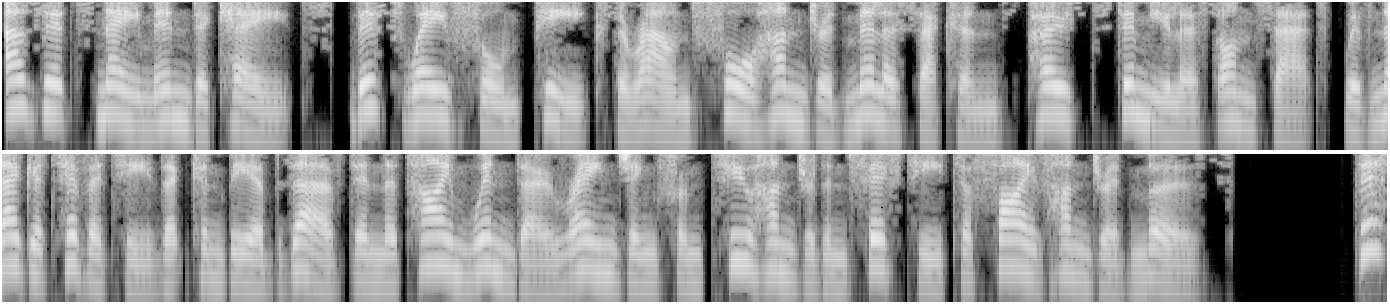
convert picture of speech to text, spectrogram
As its name indicates, this waveform peaks around 400 milliseconds post-stimulus onset, with negativity that can be observed in the time window ranging from 250 to 500 ms. This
